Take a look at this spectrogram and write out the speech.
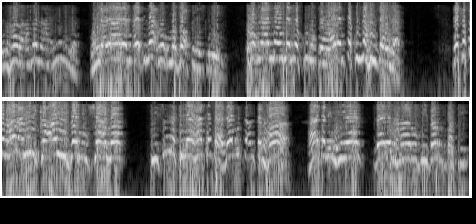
انهار أمام أعيننا وهي الآن أدنى رغم ضعف المسلمين. رغم أنهم لم يكونوا قوة ولم تكن لهم دولة. وستنهار أمريكا أيضا إن شاء الله في سنة الله هكذا. لا بد أن تنهار هذا الانهيار لا ينهار بضربة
